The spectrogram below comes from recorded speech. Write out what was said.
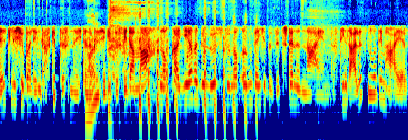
weltliche Überlegung, das gibt es nicht. In Nein? der Kirche gibt es weder Macht noch Karrieregelüste noch irgendwelche Besitzstände. Nein, das dient alles nur dem Heil.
